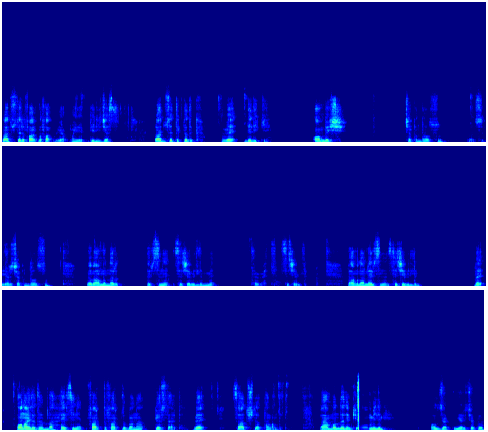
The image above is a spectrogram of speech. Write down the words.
radiusları farklı farklı yapmayı deneyeceğiz. Radius'e tıkladık ve dedik ki 15 çapında olsun. Yarı çapında olsun. Ve ben bunların hepsini seçebildim mi? Evet, seçebildim. Ben bunların hepsini seçebildim. Ve onayladığımda hepsini farklı farklı bana gösterdi. Ve sağ tuşla tamam dedim. Ben bunu dedim ki 10 milim olacaktı yarıçapı.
